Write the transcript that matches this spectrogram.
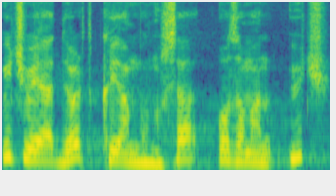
Üç veya dört kıyam bulunursa o zaman üç,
